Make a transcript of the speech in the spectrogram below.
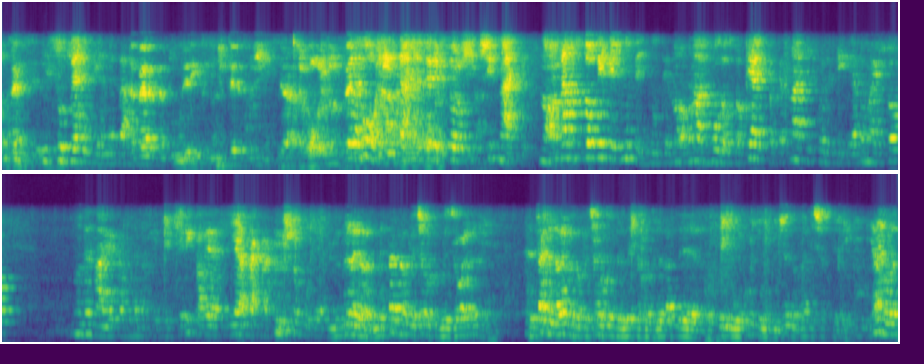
субвенції. із субвенціями, так. Тепер наступний рік на 460. Це да. Це голі, так, 416. Ну, там 100 тисяч мусить бути. Ну, у нас було 105, 115, ходить скільки. Я думаю, що, ну не знаю, яка буде на слідуючий рік, але я так рахую, що буде. Не так за плечами, Не так недалеко за плечами, щоб дивитися розглядати розподілені кошти на бюджет на 26 рік. Я би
